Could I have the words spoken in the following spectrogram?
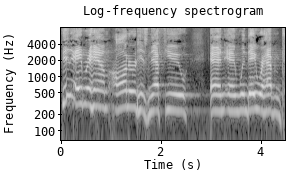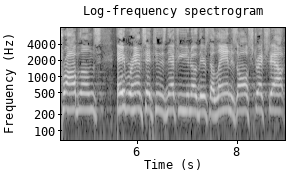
Then Abraham honored his nephew, and, and when they were having problems, Abraham said to his nephew, You know, there's the land is all stretched out.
